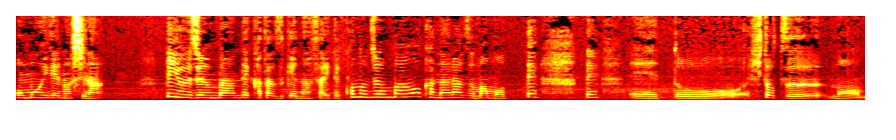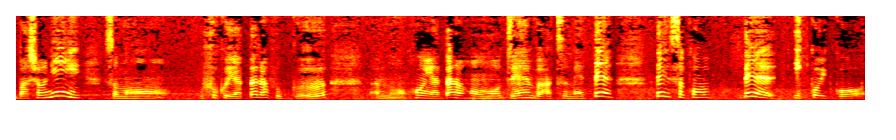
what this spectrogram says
思い出の品、っていう順番で片付けなさい。ってこの順番を必ず守って。でえっ、ー、と一つの場所にその服やったら服あの本やったら本を全部集めてでそこで一個一個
